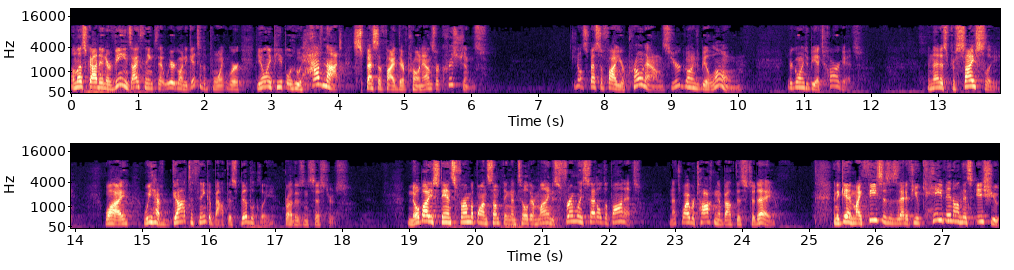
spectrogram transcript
Unless God intervenes, I think that we're going to get to the point where the only people who have not specified their pronouns are Christians. If you don't specify your pronouns, you're going to be alone. You're going to be a target. And that is precisely why we have got to think about this biblically, brothers and sisters. Nobody stands firm upon something until their mind is firmly settled upon it. And that's why we're talking about this today. And again, my thesis is that if you cave in on this issue,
